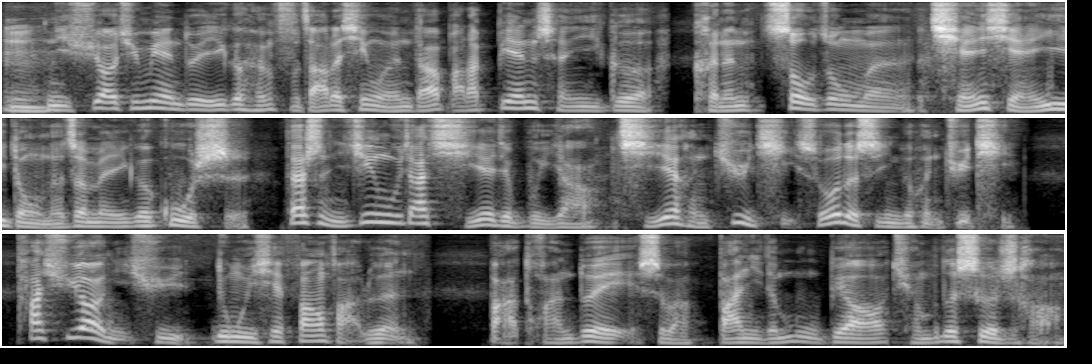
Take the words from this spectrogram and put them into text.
嗯你需要去面对一个很复杂的新闻，然后把它编成一个可能受众们浅显易懂的这么一个故事。但是你进入一家企业就不一样，企业很具体，所有的事情都很具体，它需要你去用一些方法论，把团队是吧，把你的目标全部都设置好，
